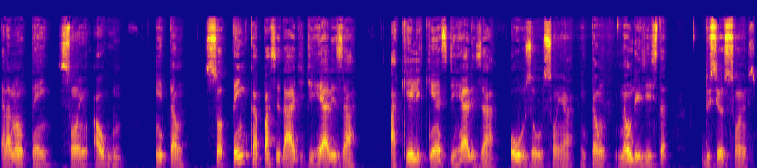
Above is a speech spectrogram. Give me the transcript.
ela não tem sonho algum. Então, só tem capacidade de realizar aquele que antes de realizar ousou sonhar. Então, não desista dos seus sonhos.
